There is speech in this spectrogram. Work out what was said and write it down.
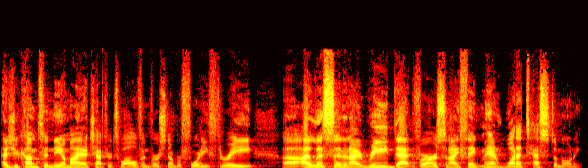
As you come to Nehemiah chapter 12 and verse number 43, uh, I listen and I read that verse and I think, man, what a testimony.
